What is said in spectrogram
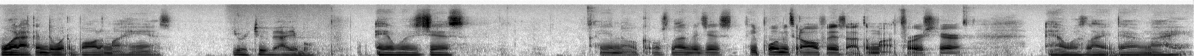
what I can do with the ball in my hands, You were too valuable. it was just, you know, Coach Lovie just, he pulled me to the office after my first year and I was like, damn, night,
